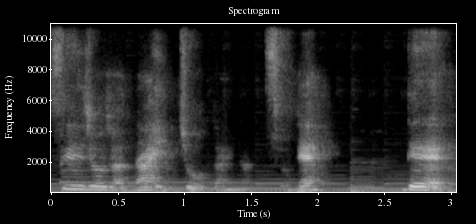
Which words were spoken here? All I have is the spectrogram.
正常じゃない状態なんですよね。で、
